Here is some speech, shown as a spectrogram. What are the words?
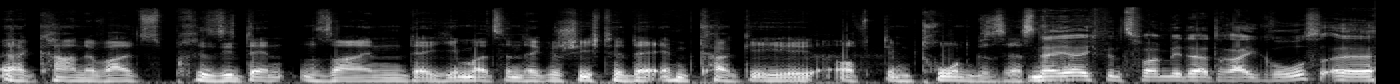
äh, Karnevalspräsidenten sein, der jemals in der Geschichte der MKG auf dem Thron gesessen Naja, hat. ich bin zwei Meter drei groß. Äh,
